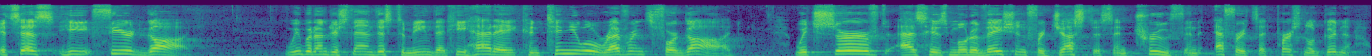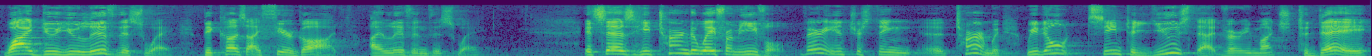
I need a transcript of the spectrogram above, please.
It says he feared God. We would understand this to mean that he had a continual reverence for God which served as his motivation for justice and truth and efforts at personal goodness. Why do you live this way? Because I fear God, I live in this way. It says he turned away from evil. Very interesting uh, term. We, we don't seem to use that very much today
